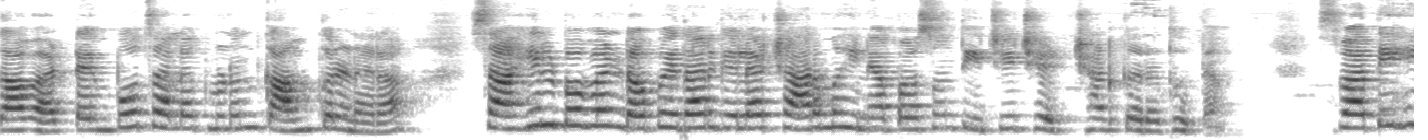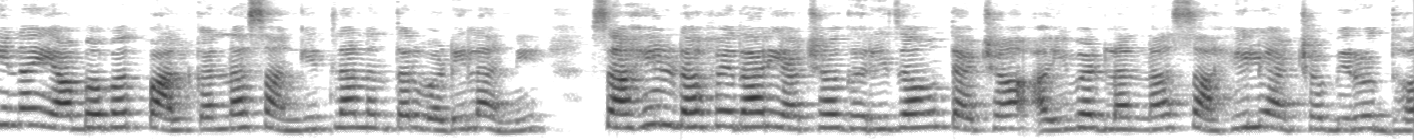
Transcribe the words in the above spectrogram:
गावात टेम्पो चालक म्हणून काम करणारा साहिल बबन डफेदार गेल्या चार महिन्यापासून तिची छेडछाड करत होता. स्वाती हिनं याबाबत पालकांना सांगितल्यानंतर वडिलांनी साहिल डफेदार याच्या घरी जाऊन त्याच्या आईवडिलांना साहिल याच्या विरुद्ध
